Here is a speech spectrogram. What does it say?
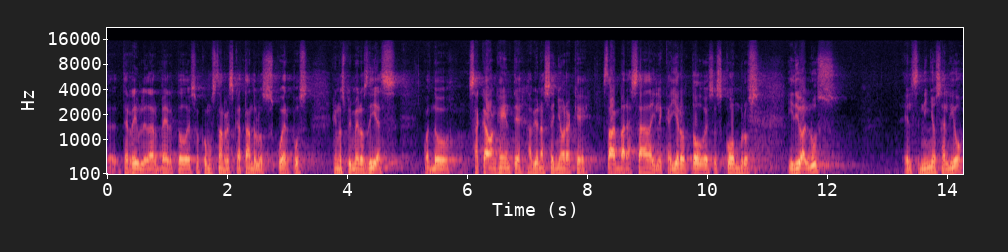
eh, terrible dar, ver todo eso, cómo están rescatando los cuerpos en los primeros días. Cuando sacaban gente, había una señora que estaba embarazada y le cayeron todos esos escombros y dio a luz. El niño salió,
